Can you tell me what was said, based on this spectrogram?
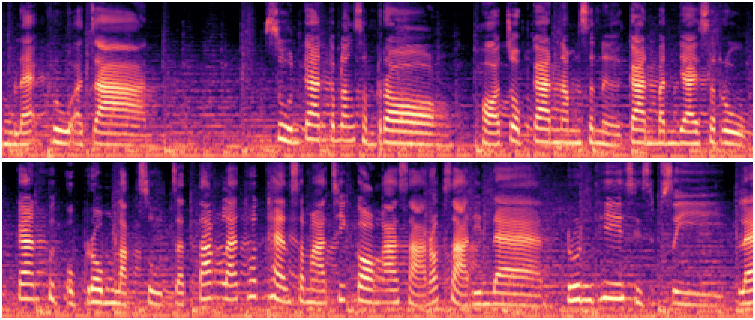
มและครูอาจารย์ ศูนย์การกำลังสำรอง ขอจบการนำเสนอการบรรยายสรุป การฝึกอบรมหลักสูตรจัดตั้งและทดแทนสมาชิกกองอาสารักษาดินแดน รุ่นที่ 44 และ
